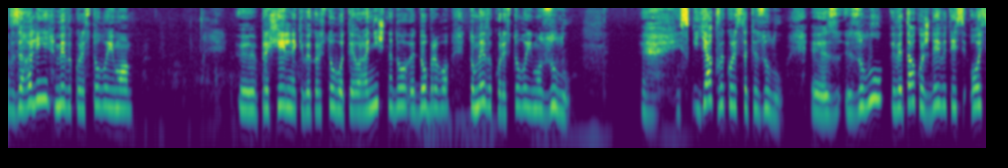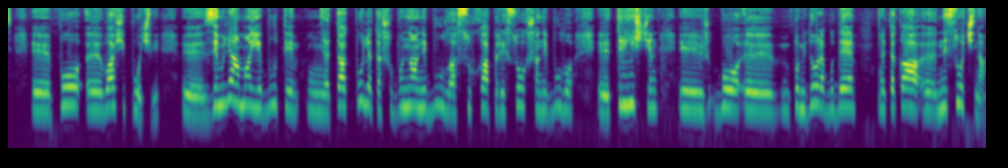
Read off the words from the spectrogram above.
взагалі ми використовуємо прихильники використовувати органічне добриво, то ми використовуємо золу. Як використати золу? Е, Золу ви також дивитесь ось е, по е, вашій почві. Земля має бути так полята, щоб вона не була суха, пересохша, не було тріщин, бо помідора буде така е, несочна.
